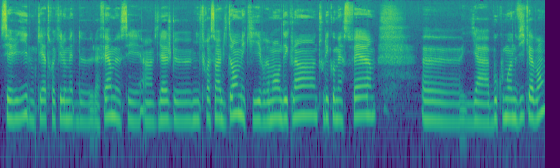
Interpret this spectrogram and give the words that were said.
série, donc qui est à 3 km de la ferme. C'est un village de 1300 habitants, mais qui est vraiment en déclin. Tous les commerces ferment. Euh, il y a beaucoup moins de vie qu'avant.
